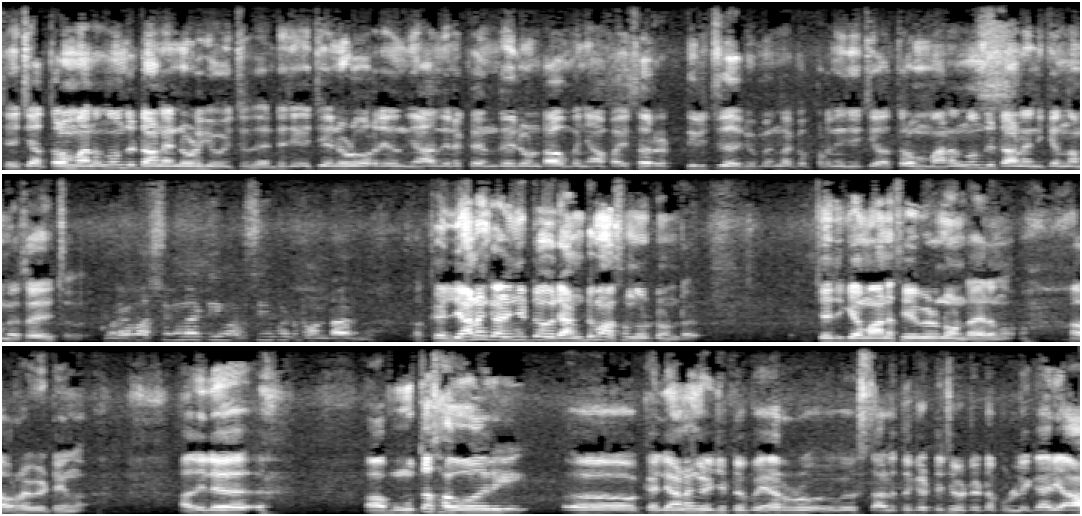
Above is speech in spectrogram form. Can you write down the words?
ചേച്ചി അത്ര മനംനൊന്നിട്ടാണ് എന്നോട് ചോദിച്ചത്. എന്റെ ചേച്ചി എന്നോട് പറഞ്ഞത് ഞാൻ നിനക്ക് എന്തെങ്കിലും ഉണ്ടാകുമ്പോൾ ഞാൻ പൈസ തിരിച്ചു തരും എന്നൊക്കെ പറഞ്ഞ് ചേച്ചി അത്ര മനംന്നിട്ടാണ് എനിക്ക് എന്നാ മെസ്സേജ് അയച്ചത്. കുറെ വർഷങ്ങളായിട്ട് ഈ മാനസിക പീഡനം ഉണ്ടായിരുന്നു കല്യാണം കഴിഞ്ഞിട്ട് രണ്ട് മാസം തൊട്ടുണ്ട്. ചേച്ചിക്ക് മാനസിക പീഡനം ഉണ്ടായിരുന്നു അവരുടെ വീട്ടിൽ നിന്ന്. അതിൽ മൂത്ത സഹോദരി കല്യാണം കഴിച്ചിട്ട് വേറൊരു സ്ഥലത്ത് കെട്ടിച്ചു വിട്ടിട്ട് പുള്ളിക്കാരി ആ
